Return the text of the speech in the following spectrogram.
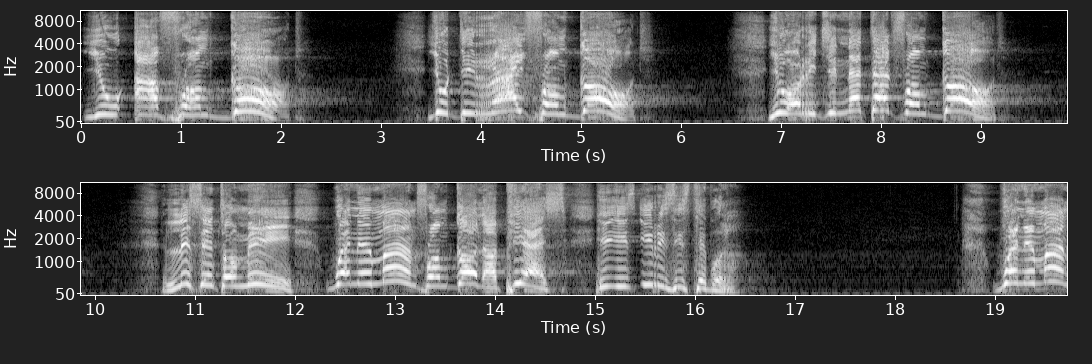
You are from God. You derive from God. You originated from God. Listen to me. When a man from God appears, he is irresistible. When a man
